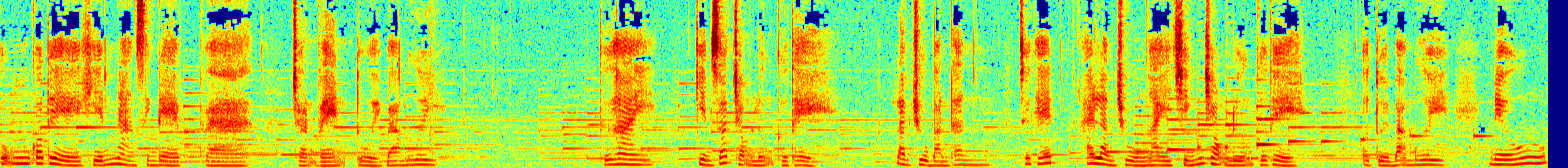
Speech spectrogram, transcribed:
cũng có thể khiến nàng xinh đẹp và trọn vẹn tuổi 30. Thứ hai, kiểm soát trọng lượng cơ thể. Làm chủ bản thân trước hết hãy làm chủ ngày chính trọng lượng cơ thể. Ở tuổi 30, nếu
